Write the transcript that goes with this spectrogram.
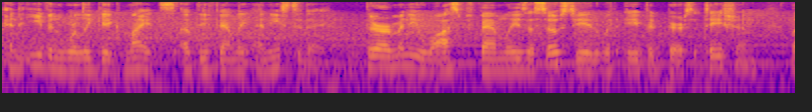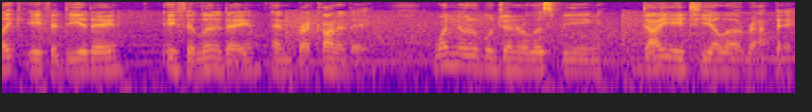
and even whirligig mites of the family Anystidae. There are many wasp families associated with aphid parasitation, like Aphidiidae, Aphelinidae, and Braconidae. One notable generalist being Diaeretiella rapae,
